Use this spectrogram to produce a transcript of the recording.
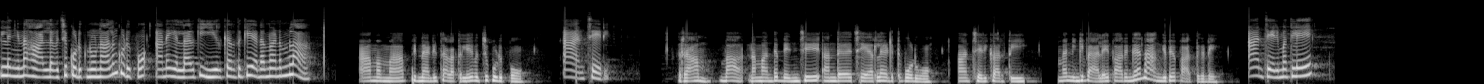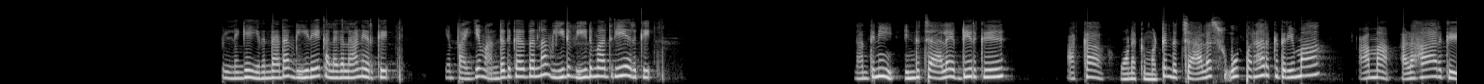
இல்லைங்கன்னா ஹாலில் வச்சு கொடுக்கணும்னாலும் கொடுப்போம். ஆனா எல்லாருக்கும் இருக்கிறதுக்கு இடம் வேணும்ல. ஆமாம்மா. பின்னாடி தளத்துலேயே வச்சு கொடுப்போம். ஆ சரி. ராம் வா. நம்ம அந்த பெஞ்சு அந்த சேர்லாம் எடுத்து போடுவோம். ஆ சரி கார்த்தி. அம்மா நீங்கள் வேலையை பாருங்க. நான் அங்கே போய் பார்த்துக்கிட்டேன் ஆ சரி மக்களே. பிள்ளைங்க இருந்தாதான் வீடே கலகலான்னு இருக்கு. என் பையன் வந்ததுக்காகலாம் வீடு வீடு மாதிரியே இருக்கு. நந்தினி இந்த சேலை எப்படி இருக்கு? அக்கா உனக்கு மட்டும் இந்த சேலை சூப்பரா இருக்கு தெரியுமா? ஆமா அழகா இருக்கு.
